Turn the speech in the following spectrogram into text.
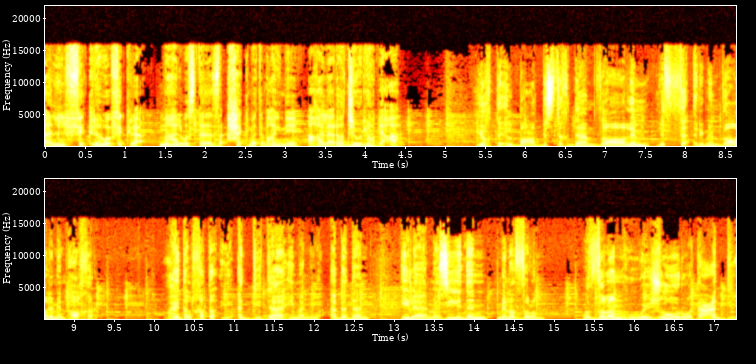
الفكرة وفكرة مع الأستاذ حكمة بعيني على راديو الرابعة. يخطئ البعض باستخدام ظالم للثأر من ظالم آخر. وهذا الخطأ يؤدي دائما وأبدا إلى مزيد من الظلم. والظلم هو جور وتعدي.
